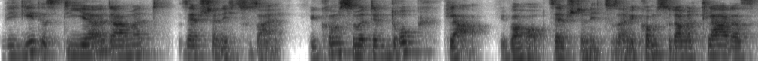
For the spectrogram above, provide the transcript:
Wie geht es dir damit, selbstständig zu sein? Wie kommst du mit dem Druck klar, überhaupt selbstständig zu sein? Wie kommst du damit klar, dass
